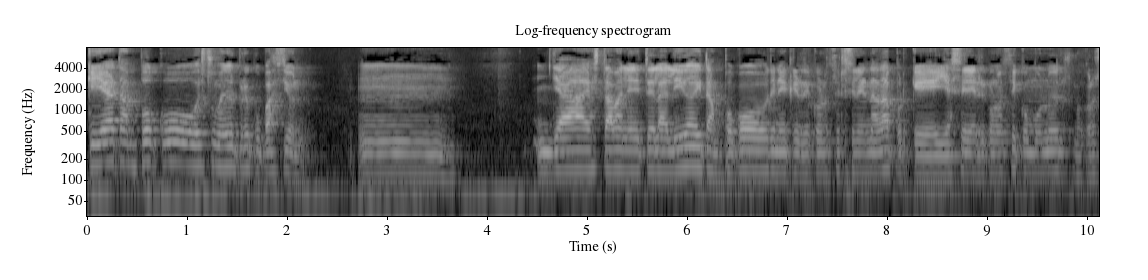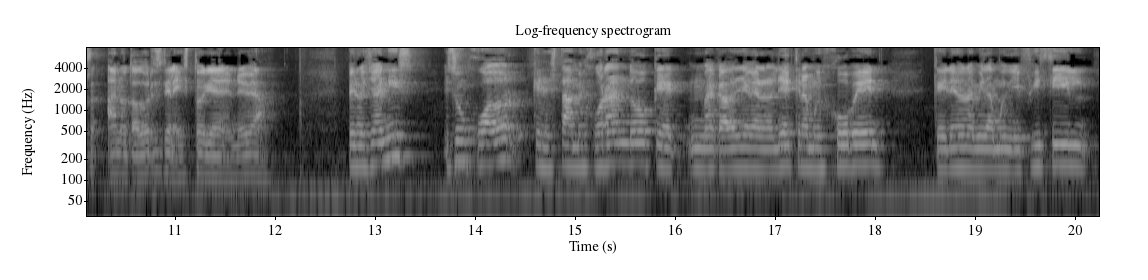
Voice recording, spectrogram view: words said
Que ya tampoco es su mayor preocupación. Mmm ya estaba en el de la liga y tampoco tiene que reconocérsele nada porque ya se reconoce como uno de los mejores anotadores de la historia de la NBA. Pero Janis es un jugador que está mejorando, que acaba de llegar a la liga, que era muy joven, que tenía una vida muy difícil,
